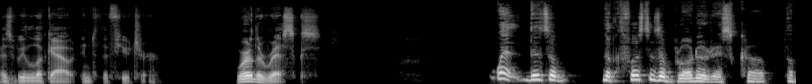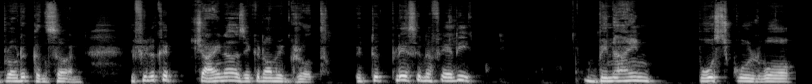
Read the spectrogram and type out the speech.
as we look out into the future? Where are the risks? Well, there's a look. First, there's a broader risk, uh, a broader concern. If you look at China's economic growth, it took place in a fairly benign post Cold War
